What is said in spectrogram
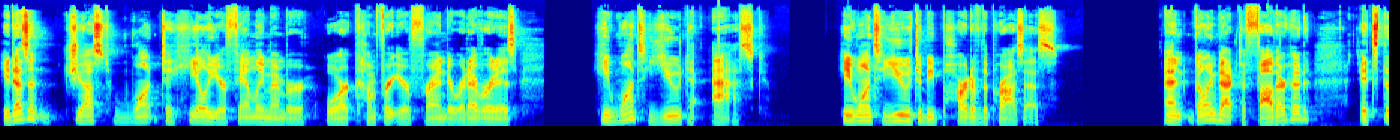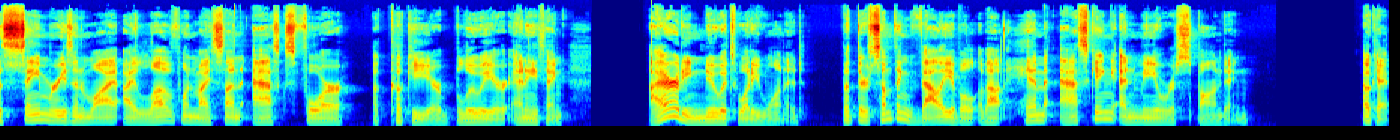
He doesn't just want to heal your family member or comfort your friend or whatever it is. He wants you to ask. He wants you to be part of the process. And going back to fatherhood, it's the same reason why I love when my son asks for a cookie or bluey or anything. I already knew it's what he wanted, but there's something valuable about him asking and me responding. Okay.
